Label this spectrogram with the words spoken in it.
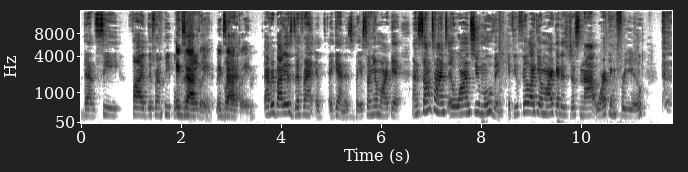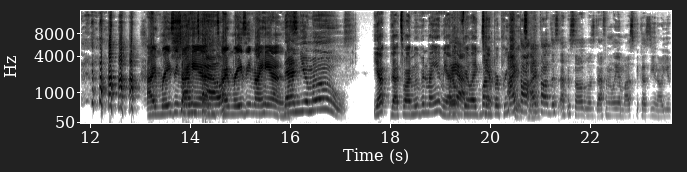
than see five different people. make Exactly. But Exactly. everybody is different. It again, it's based on your market, and sometimes it warrants you moving. If you feel like your market is just not working for you, I'm raising my Chantel. hands. I'm raising my hands. then you move. Yep, that's why I move in Miami. I But don't yeah, feel like Tampa appreciates I thought me. I thought this episode was definitely a must because you know you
